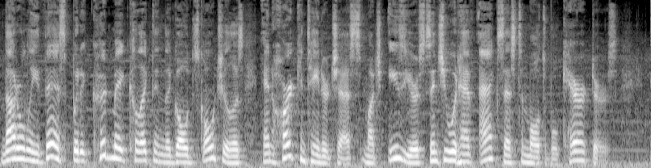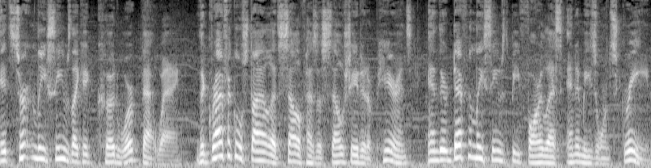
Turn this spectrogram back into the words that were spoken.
Not only this, but it could make collecting the gold skulltulas and heart container chests much easier since you would have access to multiple characters. It certainly seems like it could work that way. The graphical style itself has a cel shaded appearance, and there definitely seems to be far less enemies on screen,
